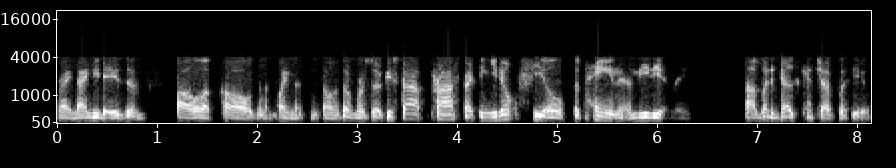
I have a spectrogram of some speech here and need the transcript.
right? 90 days of follow up calls and appointments and so on and so forth. So if you stop prospecting, you don't feel the pain immediately, uh, but it does catch up with you.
